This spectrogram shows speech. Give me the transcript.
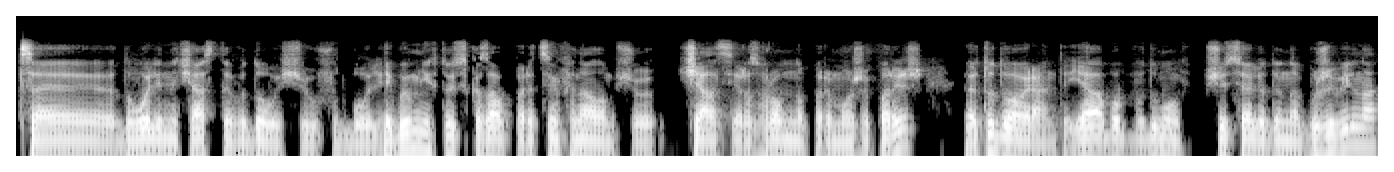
це доволі нечасте видовище у футболі. Якби мені хтось сказав перед цим фіналом, що Челсі розгромно переможе Париж, е, тут два варіанти. Я або подумав, що ця людина божевільна.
